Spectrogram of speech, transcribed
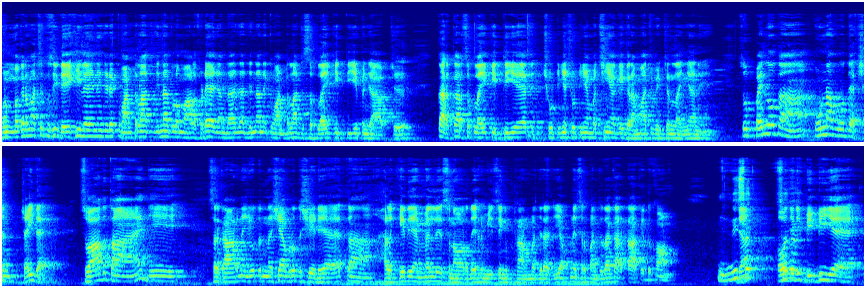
ਹੁਣ ਮਗਰਮੱਛ ਤੁਸੀਂ ਦੇਖ ਹੀ ਲਏ ਨੇ ਜਿਹੜੇ ਕੁਆਂਟਲਾਂ 'ਚ ਜਿਨ੍ਹਾਂ ਕੋਲੋਂ ਮਾਲ ਫੜਿਆ ਜਾਂਦਾ ਜਾਂ ਜਿਨ੍ਹਾਂ ਨੇ ਕੁਆਂਟਲਾਂ 'ਚ ਸਪਲਾਈ ਕੀਤੀ ਹੈ ਪੰਜਾਬ 'ਚ, ਘਰ ਘਰ ਸਪਲਾਈ ਕੀਤੀ ਹੈ ਤੇ ਛੋਟੀਆਂ ਛੋਟੀਆਂ ਮੱਛੀਆਂ ਅੱਗੇ ਗ੍ਰਾਮਾਂ 'ਚ ਵੇਚਣ ਲਾਈਆਂ ਨੇ। ਸੋ ਪਹਿਲਾਂ ਤਾਂ ਉਹਨਾਂ ਵਿਰੁੱਧ ਐਕਸ਼ਨ ਚਾਹੀਦਾ ਹੈ। ਸਵਾਦ ਤਾਂ ਹੈ, ਜੇ ਸਰਕਾਰ ਨੇ ਯੁੱਧ ਨਸ਼ਿਆਂ ਵਿਰੁੱਧ ਛੇੜਿਆ ਹੈ ਤਾਂ ਹਲਕੇ ਦੇ ਐਮਐਲਏ ਸਨੌਰ ਦੇ ਹਰਮੀਤ ਸਿੰਘ ਪਠਾਨ ਮਜਰਾ ਜੀ ਆਪਣੇ ਸਰਪੰਚ ਦਾ ਘਰ ਢਾਹ ਕੇ ਦਿਖਾਉਣ। ਨਹੀਂ ਜਾਂ ਸਰ ਉਹ ਜਿਹੜੀ ਬੀਬੀ ਹੈ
